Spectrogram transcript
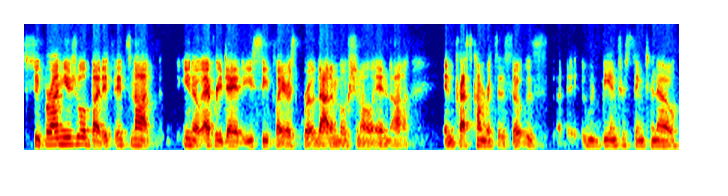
super unusual, but it's it's not you know every day that you see players grow that emotional in uh, in press conferences. So it was it would be interesting to know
